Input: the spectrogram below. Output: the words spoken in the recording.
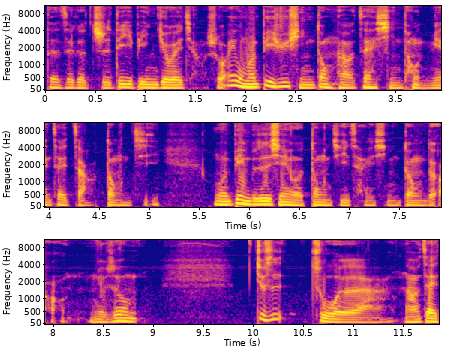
的这个子弟兵就会讲说：‘哎，我们必须行动，然后在行动里面再找动机。我们并不是先有动机才行动的哦，有时候就是做了啊，然后在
